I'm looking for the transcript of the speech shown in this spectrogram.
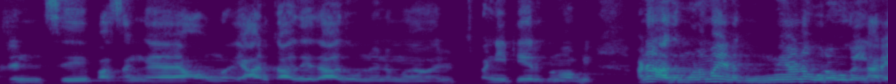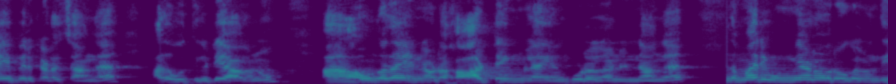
ஃப்ரெண்ட்ஸு பசங்க அவங்க யாருக்காவது ஏதாவது ஒன்று நம்ம பண்ணிட்டே இருக்கணும் அப்படின்னு ஆனா அது மூலமா எனக்கு உண்மையான உறவுகள் நிறைய பேர் கிடைச்சாங்க. அதை ஒத்துக்கிட்டே ஆகணும். அவங்க தான் என்னோட ஹார்ட் டைம்ல என் கூட எல்லாம் நின்னாங்க. அந்த மாதிரி உண்மையான உறவுகள் வந்து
